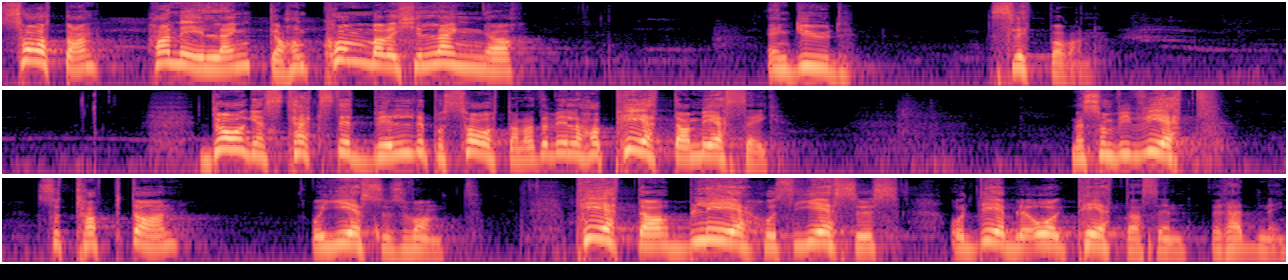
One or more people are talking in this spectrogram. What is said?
Satan han er i lenker. Han kommer ikke lenger enn Gud slipper han. Dagens tekst er et bilde på Satan, at han ville ha Peter med seg. Men som vi vet, så tapte han, og Jesus vant. Peter ble hos Jesus og det ble òg Peters redning.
